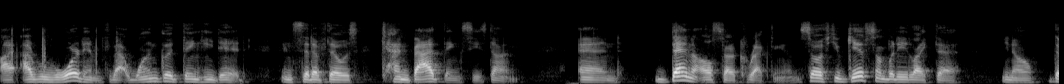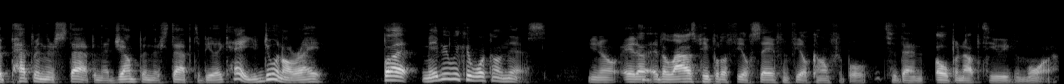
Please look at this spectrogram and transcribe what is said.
I, I reward him for that one good thing he did instead of those ten bad things he's done. And then I'll start correcting him. So if you give somebody like the you know, the pep in their step and the jump in their step to be like, hey, you're doing all right, but maybe we could work on this. You know, it, it allows people to feel safe and feel comfortable to then open up to you even more.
